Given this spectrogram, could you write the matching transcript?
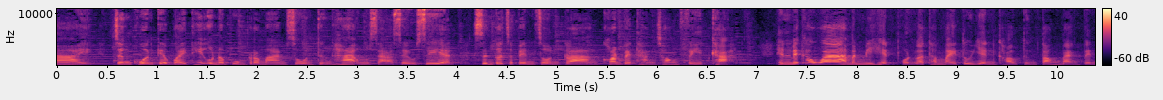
ง่าย จึงควรเก็บไว้ที่อุณหภูมิประมาณ 0-5 องศาเซลเซียส ซึ่งก็จะเป็นโซนกลางค่อนไปทางช่องฟรีซค่ะเห็นไหมคะว่ามันมีเหตุผลว่าทำไมตู้เย็นเขาถึงต้องแบ่งเป็น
